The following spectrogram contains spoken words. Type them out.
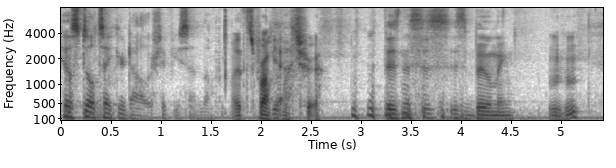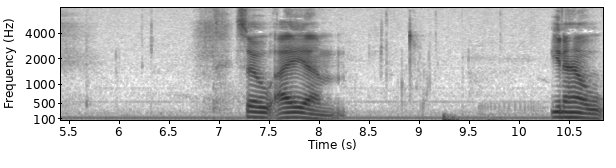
He'll still take your dollars if you send them. That's probably Yeah. true. business is, is booming. hmm So I um, you know how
